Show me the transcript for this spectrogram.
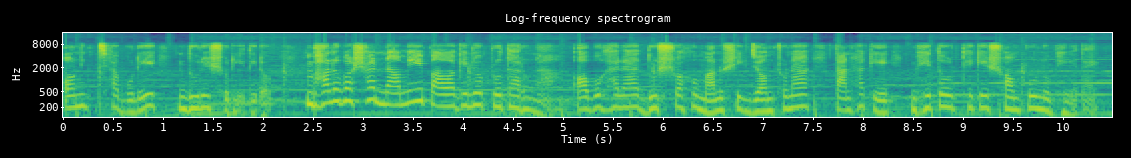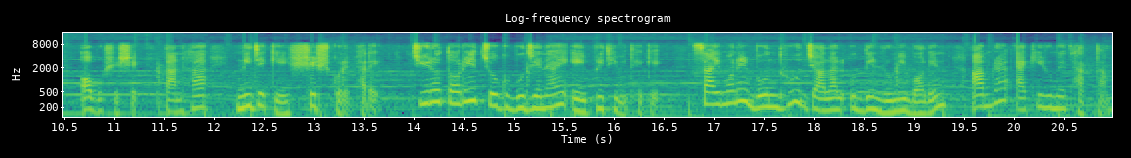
অনিচ্ছা বলে দূরে সরিয়ে দিল। ভালোবাসার নামে পাওয়া গেল প্রতারণা, অবহেলা, দুঃসহ মানসিক যন্ত্রণা তানহাকে ভেতর থেকে সম্পূর্ণ ভেঙে দেয়। অবশেষে তানহা নিজেকে শেষ করে ফেলে। চিরতরে চোখ বুজে নেয় এই পৃথিবী থেকে। সাইমনের বন্ধু জালাল উদ্দিন রুমি বলেন, আমরা একই রুমে থাকতাম।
